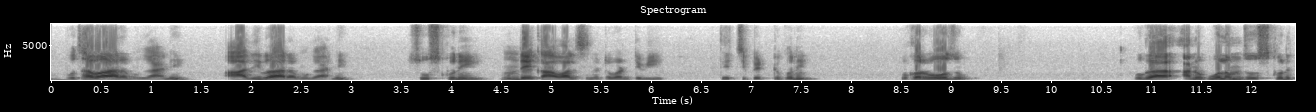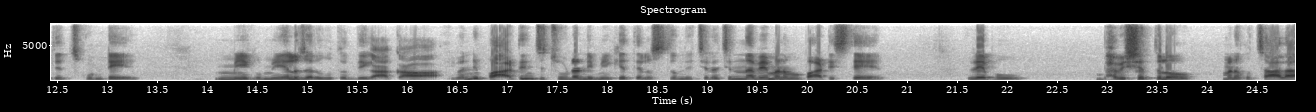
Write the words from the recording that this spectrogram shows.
బుధవారము కానీ ఆదివారము కానీ చూసుకుని ముందే కావాల్సినటువంటివి తెచ్చిపెట్టుకుని ఒకరోజు ఒక అనుకూలం చూసుకొని తెచ్చుకుంటే మీకు మేలు జరుగుతుంది గాక. ఇవన్నీ పాటించి చూడండి మీకే తెలుస్తుంది. చిన్న చిన్నవే మనము పాటిస్తే రేపు భవిష్యత్తులో మనకు చాలా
